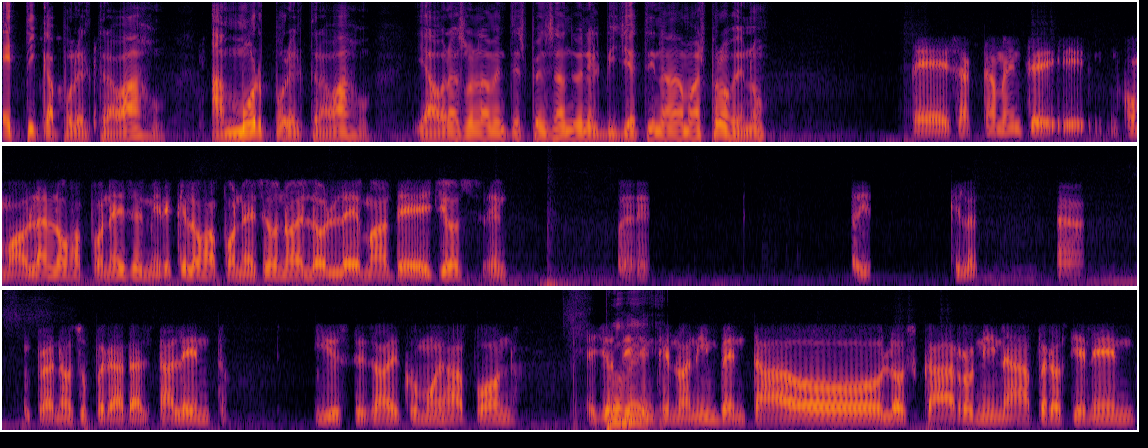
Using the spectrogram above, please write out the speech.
ética por el trabajo, amor por el trabajo. Y ahora solamente es pensando en el billete y nada más, profe, ¿no? Exactamente, como hablan los japoneses, mire que los japoneses, uno de los lemas de ellos, en, que la temprano superará el talento. Y usted sabe cómo es Japón. Ellos dicen que no han inventado los carros ni nada, pero tienen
